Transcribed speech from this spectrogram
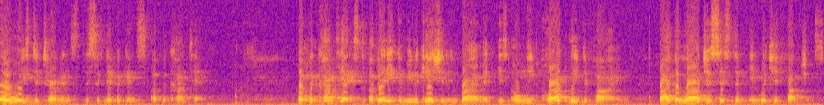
always determines the significance of the content. But the context of any communication environment is only partly defined by the larger system in which it functions.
